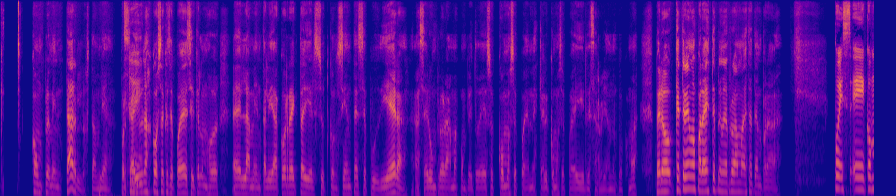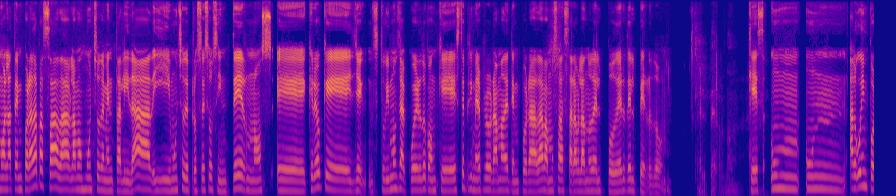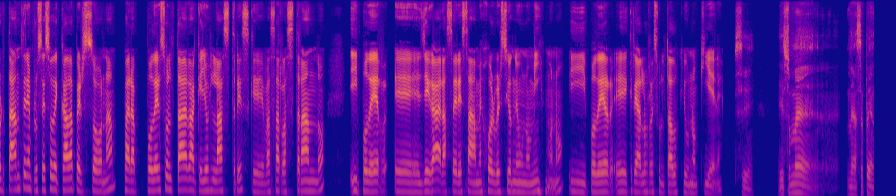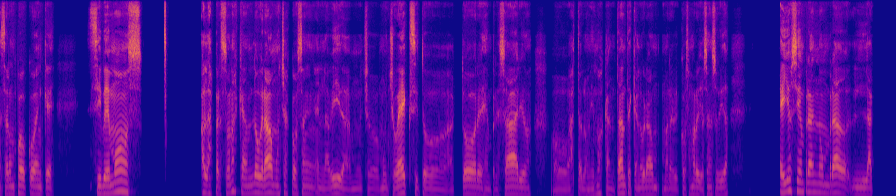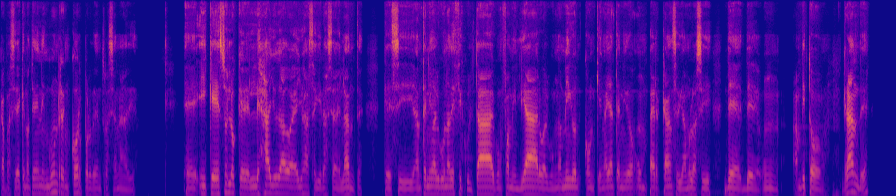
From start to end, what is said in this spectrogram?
complementarlos también. Porque hay unas cosas que se puede decir que a lo mejor eh, la mentalidad correcta y el subconsciente se pudiera hacer un programa completo de eso, cómo se puede mezclar y cómo se puede ir desarrollando un poco más. Pero, ¿qué tenemos para este primer programa de esta temporada? Pues eh, como la temporada pasada hablamos mucho de mentalidad y mucho de procesos internos, eh, creo que estuvimos de acuerdo con que este primer programa de temporada vamos a estar hablando del poder del perdón, El perdón. que es un, un- algo importante en el proceso de cada persona para poder soltar aquellos lastres que vas arrastrando y poder eh, llegar a ser esa mejor versión de uno mismo, ¿no? Y poder eh, crear los resultados que uno quiere. Sí. Y eso me, me hace pensar un poco en que si vemos a las personas que han logrado muchas cosas en, la vida, mucho, mucho éxito, actores, empresarios o hasta los mismos cantantes que han logrado cosas maravillosas en su vida, ellos siempre han nombrado la capacidad de que no tienen ningún rencor por dentro hacia nadie. Eh, y que eso es lo que les ha ayudado a ellos a seguir hacia adelante. Que si han tenido alguna dificultad, algún familiar o algún amigo con quien hayan tenido un percance, digámoslo así, de, de un ámbito grande,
